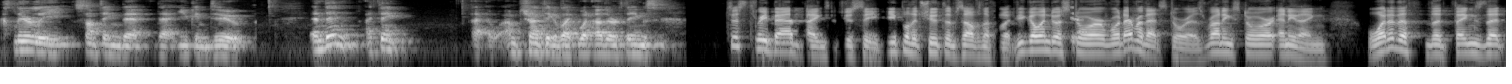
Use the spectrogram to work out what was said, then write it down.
clearly something that that you can do. And then i think i'm trying to think of like what other things just three bad things that you see people that shoot themselves in the foot if you go into a store yeah. whatever that store is running store anything what are the the things that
